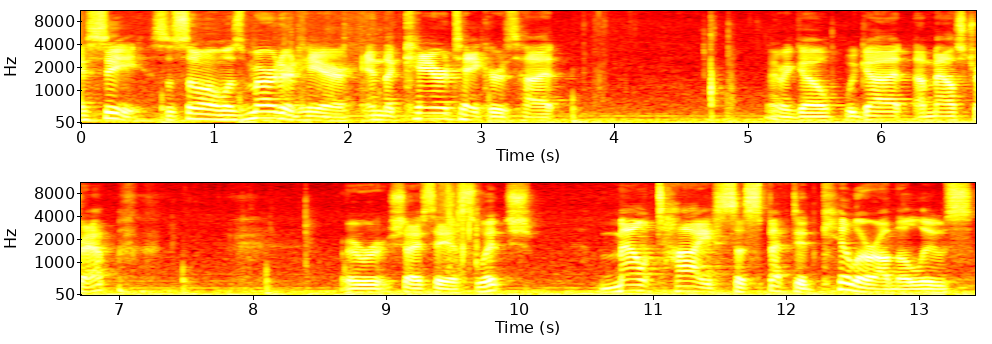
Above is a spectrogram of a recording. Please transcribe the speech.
I see. So someone was murdered here in the caretaker's hut. There we go. We got a mousetrap. or should I say a switch? Mount High suspected killer on the loose.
